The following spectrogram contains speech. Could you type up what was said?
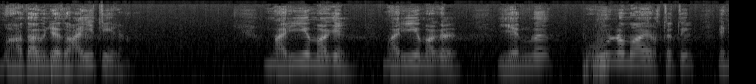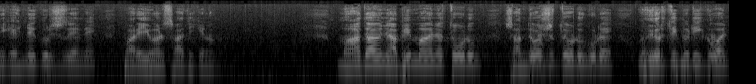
മാതാവിന്റേതായി തീരണം. മരിയ മകൻ മരിയ മകൾ എന്ന് പൂർണമായ അർത്ഥത്തിൽ എനിക്ക് എന്നെക്കുറിച്ച് തന്നെ പറയുവാൻ സാധിക്കണം. മാതാവിന് അഭിമാനത്തോടും സന്തോഷത്തോടും കൂടെ ഉയർത്തിപ്പിടിക്കുവാൻ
